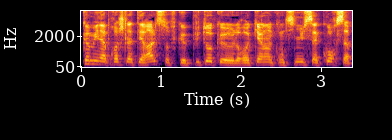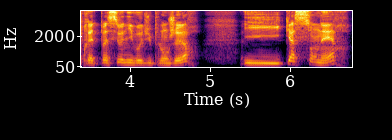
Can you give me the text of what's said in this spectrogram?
comme une approche latérale, sauf que plutôt que le requin continue sa course après être passé au niveau du plongeur, il casse son air,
